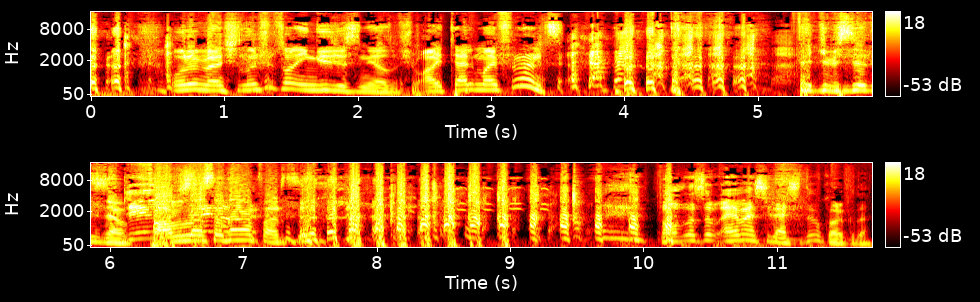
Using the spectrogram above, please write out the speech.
onu mentionlamışım sonra İngilizcesini yazmışım. I tell my friends. Peki bir şey diyeceğim. Gelin Pavlasa ne yaparsın? Favlası hemen silersin değil mi korkudan?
